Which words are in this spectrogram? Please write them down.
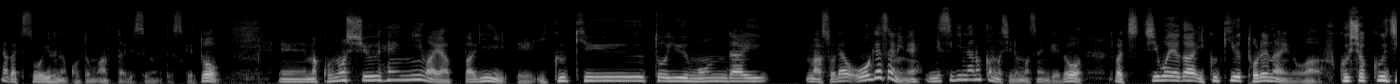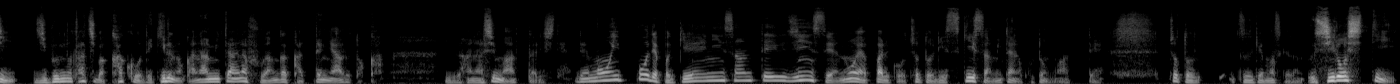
なんかそういうふうなこともあったりするんですけど、えーまあ、この周辺にはやっぱり、えー育休という問題、まあそれは大げさにね、言い過ぎなのかもしれませんけど、やっぱ父親が育休取れないのは、復職時自分の立場確保できるのかなみたいな不安が勝手にあるとか、いう話もあったりして。で、もう一方でやっぱ芸人さんっていう人生のやっぱりこうちょっとリスキーさみたいなこともあって、ちょっと続けますけど、後ろシティ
